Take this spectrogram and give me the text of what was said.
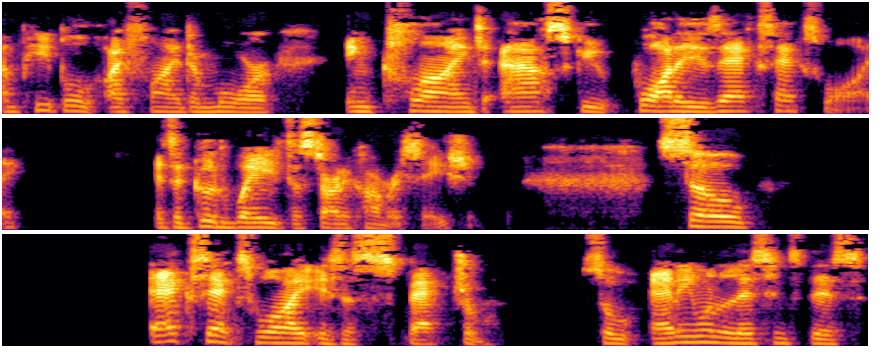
and people I find are more inclined to ask you, what is XXY? It's a good way to start a conversation. So XXY is a spectrum. So anyone listening to this,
